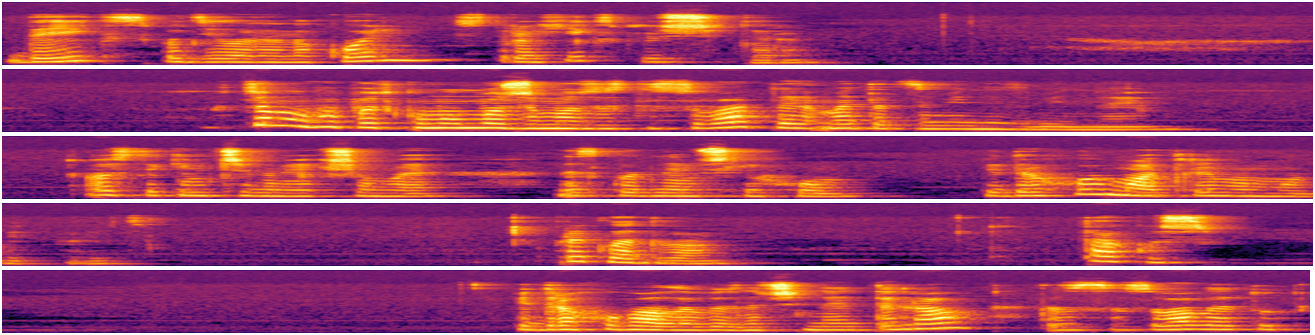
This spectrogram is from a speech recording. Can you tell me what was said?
де х поділене на корінь з 3х плюс 4. В цьому випадку ми можемо застосувати метод заміни змінної. Ось таким чином, якщо ми нескладним шляхом підрахуємо, отримаємо відповідь. Приклад 2. Також підрахували визначений інтеграл та застосували тут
